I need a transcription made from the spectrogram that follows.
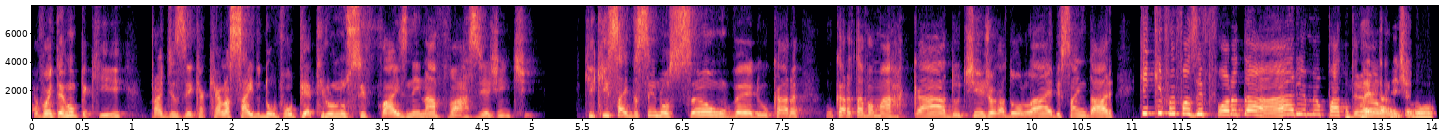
Eu vou interromper aqui para dizer que aquela saída do Volpe, aquilo não se faz nem na várzea, gente. Que, que saída sem noção, velho. O cara, o cara tava marcado, tinha jogador lá, ele saindo da área. O que, que foi fazer fora da área, meu patrão? Completamente louco.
